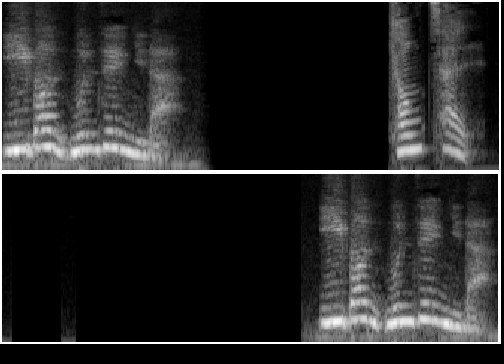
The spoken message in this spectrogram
2번 문제입니다. 경찰, 2번 문제입니다.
